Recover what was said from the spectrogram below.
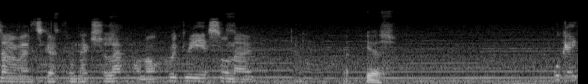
Don't know whether to go for an extra lap or not. Quickly, yes or no? Yes. Okay.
